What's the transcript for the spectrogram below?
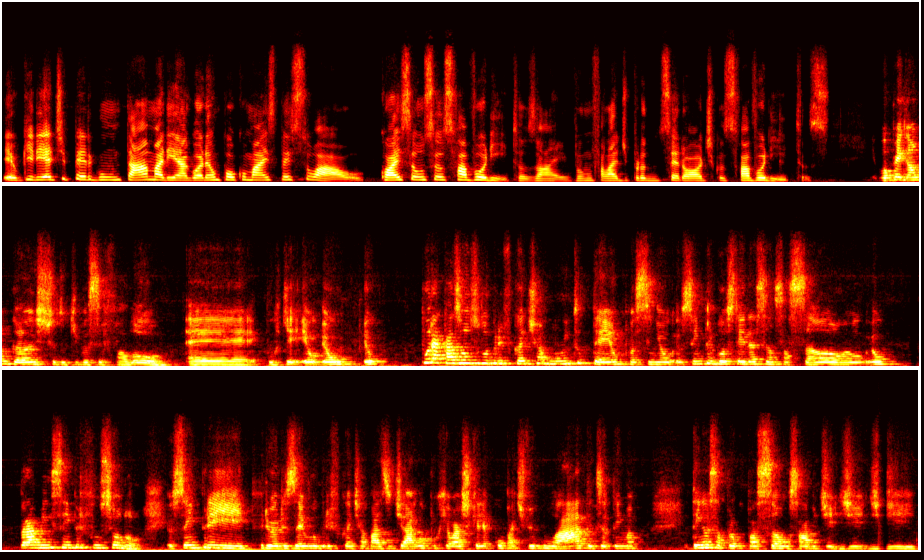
Eu queria te perguntar, Maria, agora é um pouco mais pessoal. Quais são os seus favoritos? Vai, vamos falar de produtos eróticos favoritos. Vou pegar um gancho do que você falou, é, porque eu, eu, eu, por acaso, uso lubrificante há muito tempo, assim, eu, eu sempre gostei da sensação, eu, eu para mim sempre funcionou. Eu sempre priorizei o lubrificante à base de água, porque eu acho que ele é compatível com látex, eu tenho, uma, tenho essa preocupação, sabe, de, de, de,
